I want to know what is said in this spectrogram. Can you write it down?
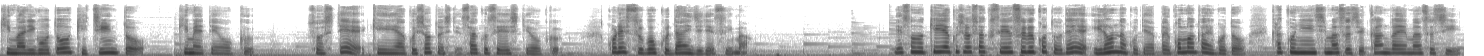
決まり事をきちんと決めておく。そして契約書として作成しておく。これすごく大事です、今。で、その契約書作成することで、いろんなことやっぱり細かいことを確認しますし、考えますし、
